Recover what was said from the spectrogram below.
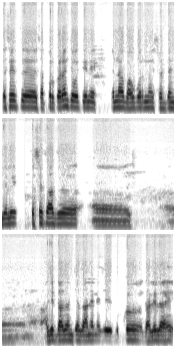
तसेच सातपूरकरांच्या वतीने त्यांना भावपूर्ण श्रद्धांजली. तसेच आज अजितदादांच्या जाण्याने जे दुःख झालेलं आहे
